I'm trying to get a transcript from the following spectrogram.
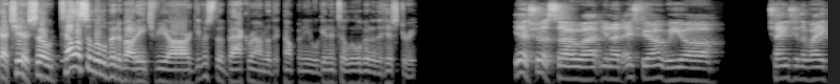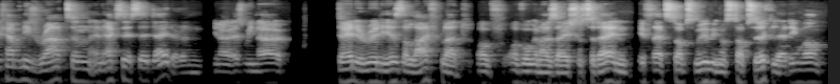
Yeah, cheers. So tell us a little bit about HVR. Give us the background of the company. We'll get into a little bit of the history. Yeah, sure. So, uh, you know, at HVR, we are changing the way companies route and, and access their data. And, you know, as we know, data really is the lifeblood of, of organizations today. And if that stops moving or stops circulating, well,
